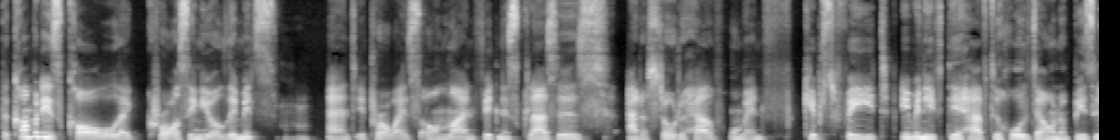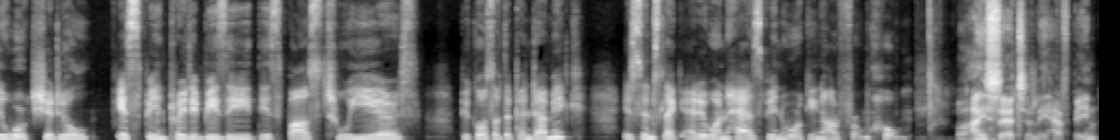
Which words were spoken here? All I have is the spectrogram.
The company is called like Crossing Your Limits, mm-hmm. and it provides online fitness classes and a store to help women f- keep fit, even if they have to hold down a busy work schedule. It's been pretty busy these past two years because of the pandemic it seems like everyone has been working out from home. Well, I certainly have been.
